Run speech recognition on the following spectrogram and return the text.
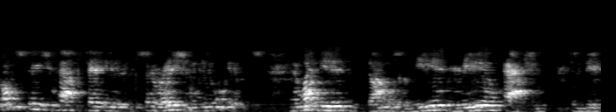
those things you have to take into consideration when you look at this. And what needed to be done was immediate remedial action to be,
